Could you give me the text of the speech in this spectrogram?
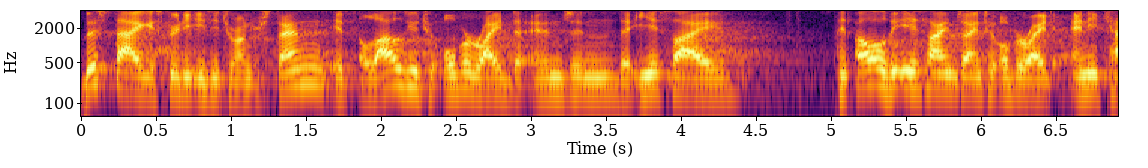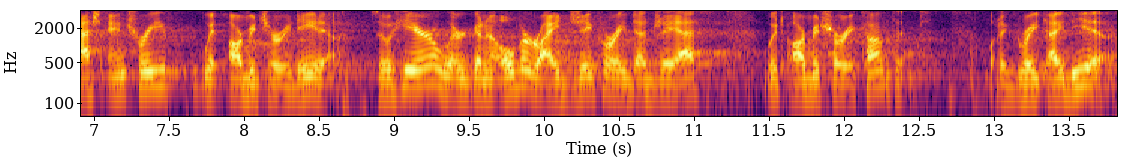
This tag is pretty easy to understand. It allows you to override the engine, the ESI, it allows the ESI engine to override any cache entry with arbitrary data. So here, we're going to override jQuery.js with arbitrary content. What a great idea.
